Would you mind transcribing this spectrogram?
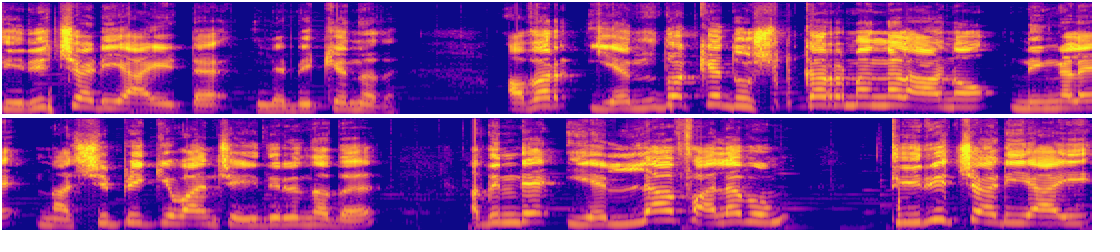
തിരിച്ചടിയായിട്ട് ലഭിക്കുന്നത്. അവർ എന്തൊക്കെ ദുഷ്കർമ്മങ്ങളാണോ നിങ്ങളെ നശിപ്പിക്കുവാൻ ചെയ്തിരുന്നത് അതിന്റെ എല്ലാ ഫലവും തിരിച്ചടിയായി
